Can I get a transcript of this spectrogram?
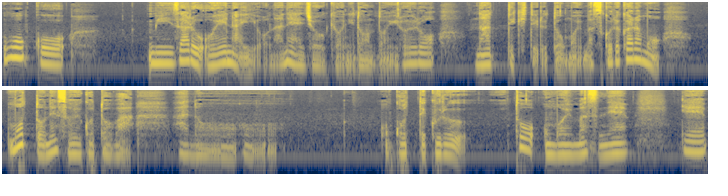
を、こう、見ざるを得ないようなね、状況にどんどんいろいろなってきてると思います。これからも、もっとね、そういうことは、あの起こってくると思いますね。で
